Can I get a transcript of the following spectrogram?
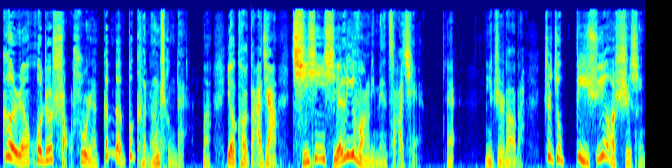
个人或者少数人根本不可能承担啊，要靠大家齐心协力往里面砸钱。哎，你知道的，这就必须要实行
